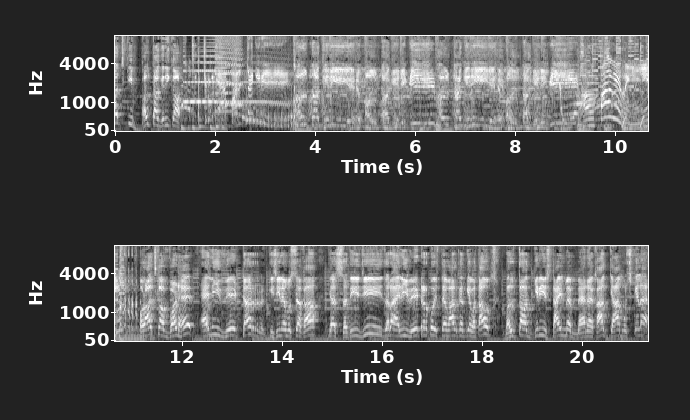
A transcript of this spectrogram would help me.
आज की भलता गिरी का भलतागिरी ये है भलतागिरी ई भलतागिरी ये है भलतागिरी ई। और आज का वर्ड है एलिवेटर। किसी ने मुझसे कहा क्या सतीश जी जरा एलिवेटर को इस्तेमाल करके बताओ भलता गिरी स्टाइल में मैंने कहा क्या मुश्किल है?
